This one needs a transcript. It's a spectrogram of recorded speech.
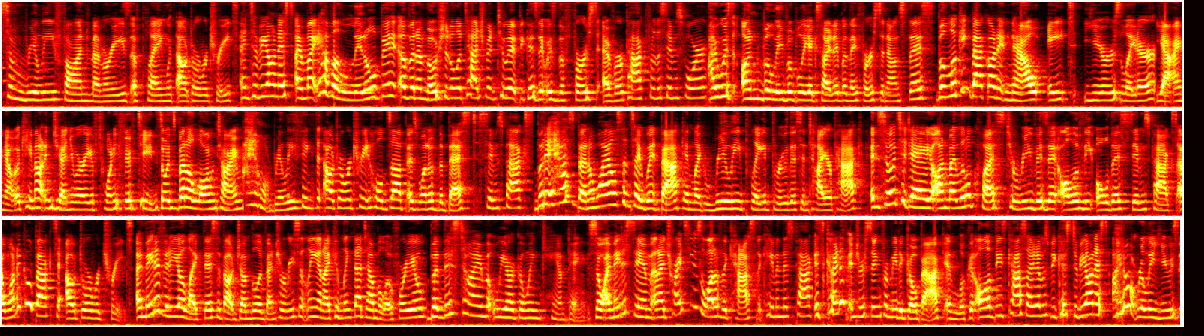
some really fond memories of playing with Outdoor Retreat. And to be honest, I might have a little bit of an emotional attachment to it because it was the first ever pack for The Sims 4. I was unbelievably excited when they first announced this. But looking back on it now, eight years later, yeah, I know, it came out in January of 2015, so it's been a long time. I don't really think that Outdoor Retreat holds up as one of the best Sims packs, but it has been a while since I went back and like really played through this entire pack. And so today, on my little quest to revisit all of the oldest Sims packs, I want to go back to Outdoor Retreat. I made a video like this about Jungle Adventure recently, and I can link that down below for you, but this time we are going camping. So I made a sim, and I tried to use a lot of the cast that came in this pack. It's kind of interesting for me to go back and look at all of these cast items because to be honest, I don't really use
